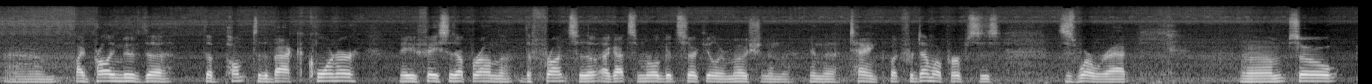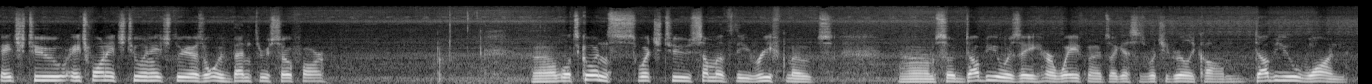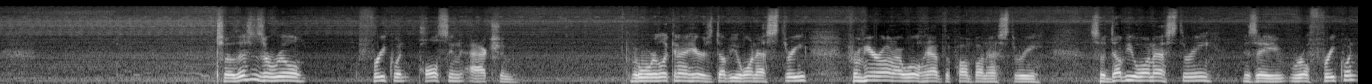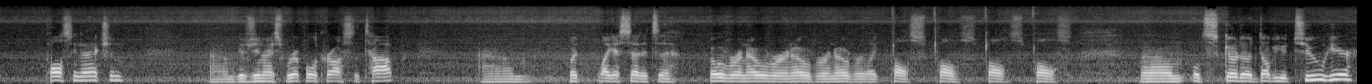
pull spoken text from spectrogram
Um, I'd probably move the, the pump to the back corner, maybe face it up around the, the front so that I got some real good circular motion in the, in the tank. But for demo purposes, this is where we're at. Um, so H2, H1, H2, and H3 is what we've been through so far. Uh, let's go ahead and switch to some of the reef modes. Um, so W is a, or wave modes I guess is what you'd really call them. W1. So this is a real frequent pulsing action. What we're looking at here is W1S3. From here on I will have the pump on S3. So W1S3 is a real frequent pulsing action. Um, gives you a nice ripple across the top. Um, but like I said, it's a over and over and over and over like pulse, pulse, pulse, pulse. Um, let's go to W2 here.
